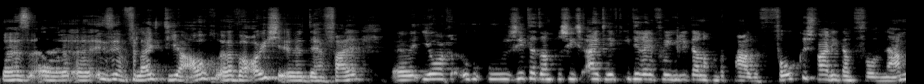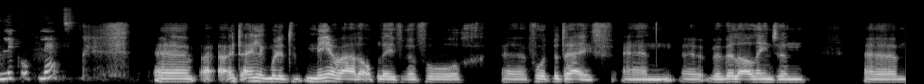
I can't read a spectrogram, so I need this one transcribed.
Das äh, ist ja vielleicht hier ook äh, bij euch äh, der Fall. Äh, Jorg, hoe, hoe ziet dat dan precies uit? Heeft iedereen van jullie dan nog een bepaalde focus waar die dan voornamelijk op let? Uh, uiteindelijk moet het meerwaarde opleveren voor, uh, voor het bedrijf. En uh, we willen alleen zijn ehm,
